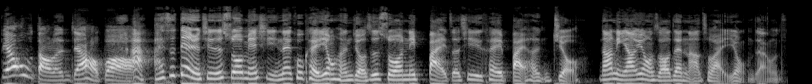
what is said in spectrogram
不要误导人家好不好？啊，还是店员其实说免洗内裤可以用很久，是说你摆着其实可以。摆很久，然后你要用的时候再拿出来用，这样子。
